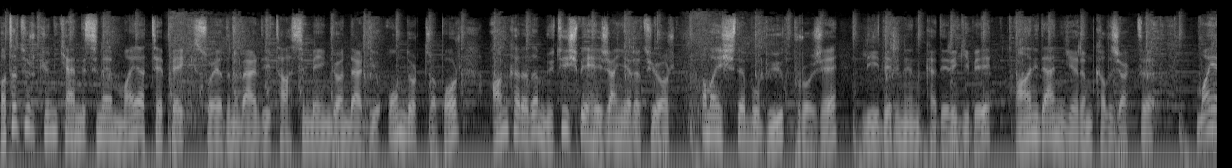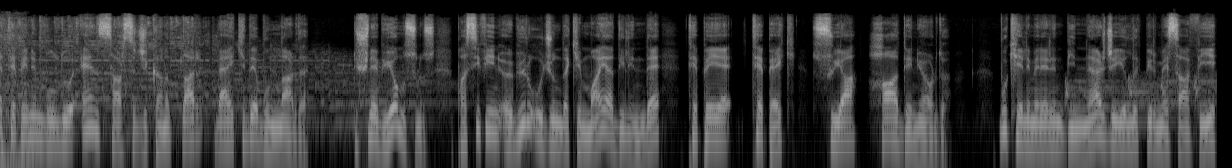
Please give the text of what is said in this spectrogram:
Atatürk'ün kendisine Maya Tepek soyadını verdiği Tahsin Bey'in gönderdiği 14 rapor Ankara'da müthiş bir heyecan yaratıyor. Ama işte bu büyük proje liderinin kaderi gibi aniden yarım kalacaktı. Maya Tepe'nin bulduğu en sarsıcı kanıtlar belki de bunlardı. Düşünebiliyor musunuz? Pasifik'in öbür ucundaki Maya dilinde tepeye tepek, suya ha deniyordu. Bu kelimelerin binlerce yıllık bir mesafeyi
